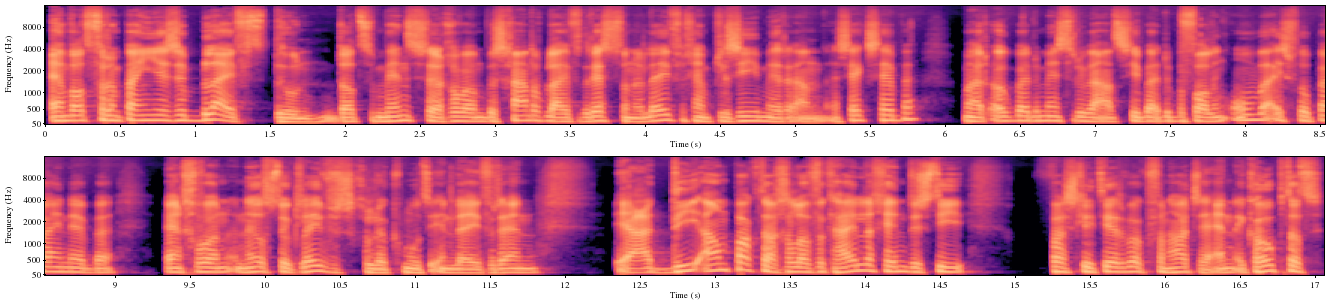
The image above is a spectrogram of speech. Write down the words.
En wat voor een pijn je ze blijft doen. Dat mensen gewoon beschadigd blijven de rest van hun leven. Geen plezier meer aan seks hebben. Maar ook bij de menstruatie, bij de bevalling onwijs veel pijn hebben. En gewoon een heel stuk levensgeluk moeten inleveren. En ja, die aanpak, daar geloof ik heilig in. Dus die faciliteren we ook van harte. En ik hoop dat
